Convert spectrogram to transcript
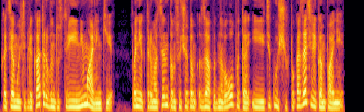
хотя мультипликаторы в индустрии не маленькие. По некоторым оценкам, с учетом западного опыта и текущих показателей компании,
